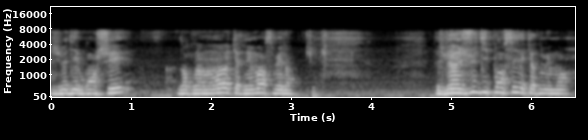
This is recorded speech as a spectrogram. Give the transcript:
Je vais débrancher. Donc normalement la carte mémoire se met là. Je viens juste d'y penser la carte mémoire.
